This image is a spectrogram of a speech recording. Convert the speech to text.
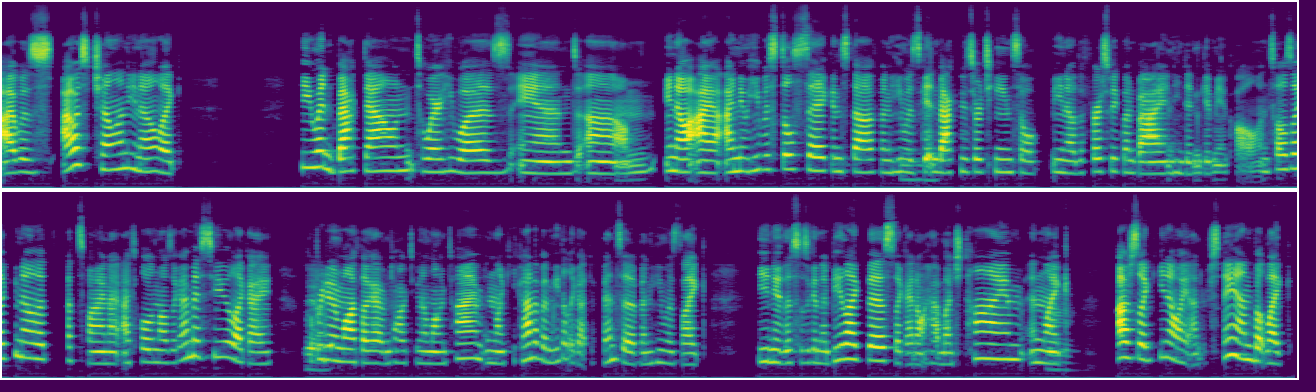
I was I was chilling, you know, like he went back down to where he was and um you know, I I knew he was still sick and stuff and he was Mhm. getting back to his routine, so you know, the first week went by and he didn't give me a call. And so I was like, you know, that's that's fine. I, I told him I was like, I miss you, like I yeah. hope you're doing well. I feel like I haven't talked to you in a long time and like he kind of immediately got defensive and he was like, You knew this was gonna be like this, like I don't have much time and like Mhm. I was like, you know, I understand, but like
